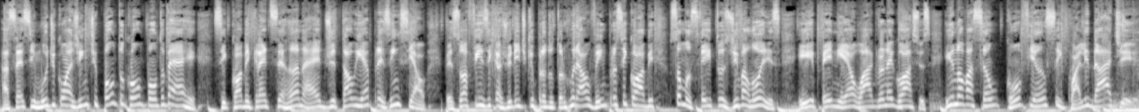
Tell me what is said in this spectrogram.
Acesse mudecomagente.com.br. Cicobi Crédito Serrana é digital e é presencial. Pessoa física, jurídica e produtor rural, vem pro Cicobi. Somos feitos de valores. E PNL Agronegócio negócios, inovação, confiança e qualidade.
